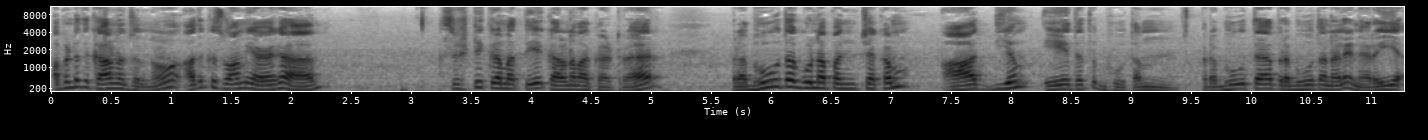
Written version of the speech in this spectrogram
அப்படின்றது காரணம் சொல்லணும். அதுக்கு சுவாமி அழகாக சிருஷ்டி கிரமத்தையே காரணமாக காட்டுறார். பிரபூத குண பஞ்சகம் ஆத்தியம் ஏதத் பூதம். பிரபூத பிரபூதனாலே நிறைய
